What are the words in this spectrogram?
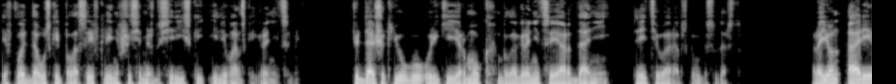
и вплоть до узкой полосы, вклинившейся между сирийской и ливанской границами. Чуть дальше к югу, у реки Ярмук, была граница Иордании, третьего арабского государства. Район Ари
